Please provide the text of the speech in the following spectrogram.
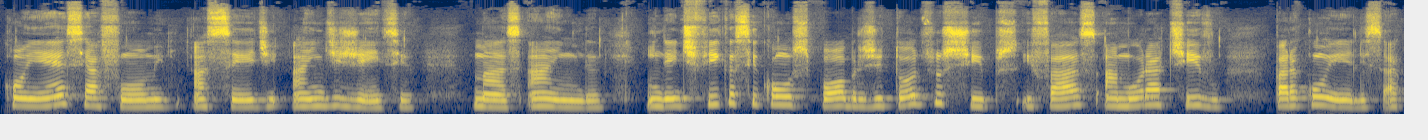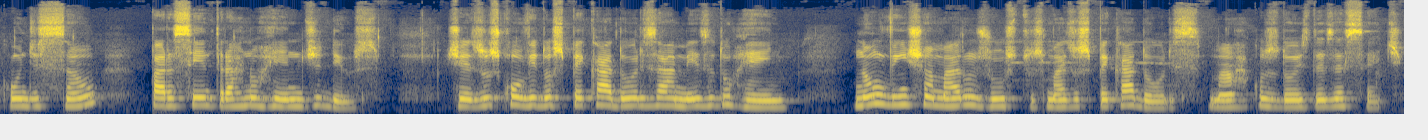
Conhece a fome, a sede, a indigência, mas ainda identifica-se com os pobres de todos os tipos e faz amor ativo para com eles, a condição para se entrar no reino de Deus. Jesus convida os pecadores à mesa do reino. Não vim chamar os justos, mas os pecadores. Marcos 2,17.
